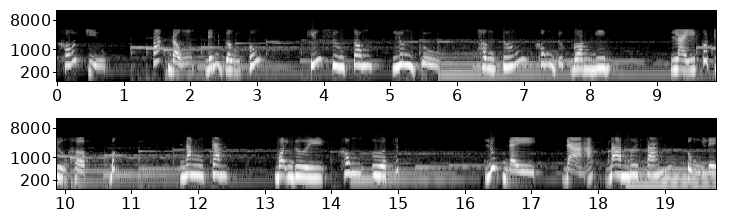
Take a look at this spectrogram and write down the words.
khó chịu, tác động đến gân cốt, khiến xương cong, lưng gù, thân tướng không được đoan nghiêm. Lại có trường hợp bất năng căng. Mọi người không ưa thích. Lúc này đã 38 tuần lễ,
